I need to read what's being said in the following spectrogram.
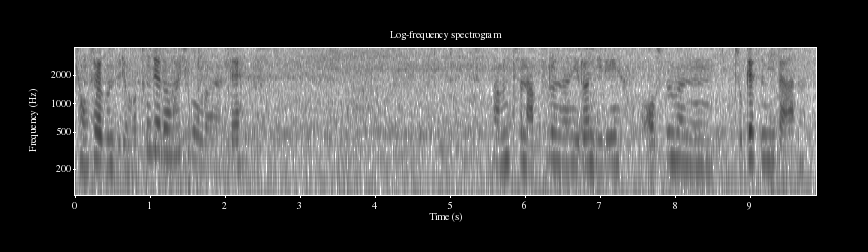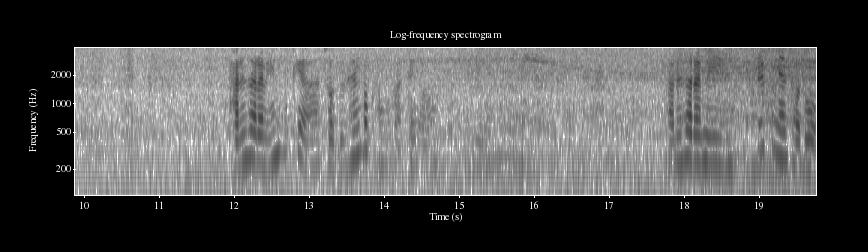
경찰분들이 뭐 통제도 하시고 그러는데 아무튼 앞으로는 이런 일이 없으면 좋겠습니다. 다른 사람이 행복해야 저도 행복한 것 같아요. 다른 사람이 슬프면 저도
